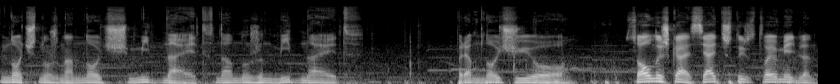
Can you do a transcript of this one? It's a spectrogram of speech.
Ночь нужна, ночь, midnight. Нам нужен midnight. Прям ночью. Солнышко, сядь, ты твою медь, блин.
